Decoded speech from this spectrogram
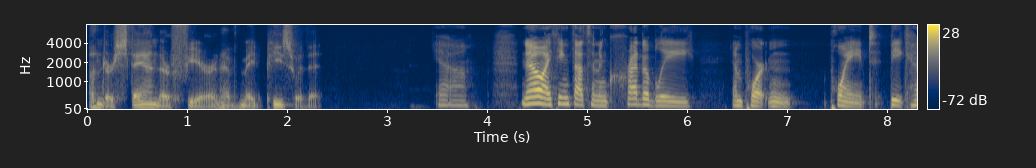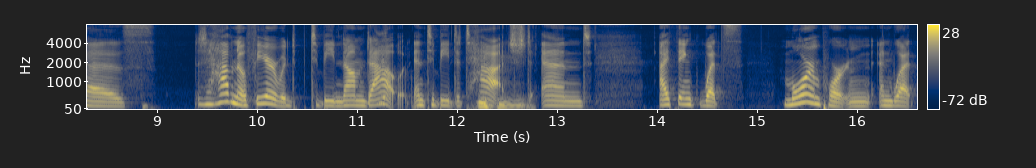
understand their fear and have made peace with it. Yeah. No, I think that's an incredibly important point because to have no fear would to be numbed out and to be detached. Mm-hmm. and i think what's more important and what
